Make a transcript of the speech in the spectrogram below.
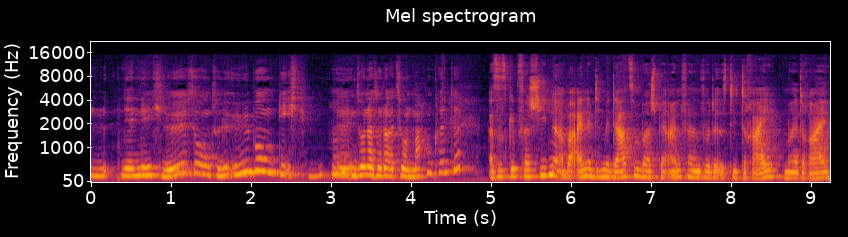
eine nicht Lösung, so eine Übung, die ich äh, mhm. in so einer Situation machen könnte? Also es gibt verschiedene, aber eine, die mir da zum Beispiel einfallen würde, ist die 3 mal 3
